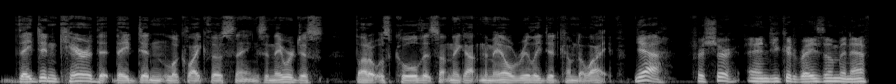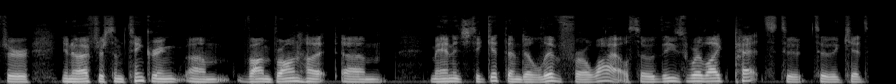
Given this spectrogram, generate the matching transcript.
they didn't care that they didn't look like those things and they were just thought it was cool that something they got in the mail really did come to life. Yeah, for sure. And you could raise them and after, you know, after some tinkering um von Braunhut um managed to get them to live for a while. So these were like pets to, to the kids.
